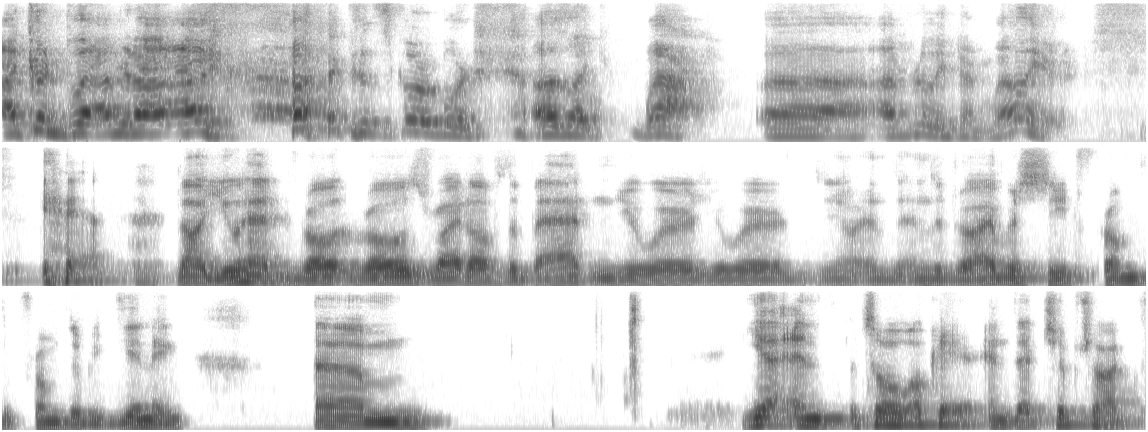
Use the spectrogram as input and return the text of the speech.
I couldn't play. I mean, I, I the scoreboard. I was like, wow. Uh, I've really done well here. Yeah, no, you had Rose right off the bat, and you were you were you know in the, in the driver's seat from the, from the beginning. Um, yeah, and so okay, and that chip shot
